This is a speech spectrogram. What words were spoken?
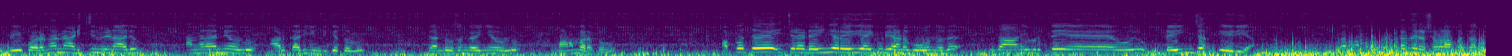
അപ്പോൾ ഈ കുരങ്ങനെ അടിച്ച് വീണാലും അങ്ങനെ തന്നെ ഉള്ളൂ. ആൾക്കാർ ചിന്തിക്കത്തുള്ളൂ. രണ്ട് ദിവസം കഴിഞ്ഞേ ഉള്ളൂ. മണം വരത്തുള്ളൂ. അപ്പോഴത്തെ ഇച്ചിരി ഡേഞ്ചർ ഏരിയ ആയി കൂടിയാണ് പോകുന്നത്. ഇതാണ് ഇവിടുത്തെ ഒരു ഡേഞ്ചർ ഏരിയ കാരണം നമുക്ക് പെട്ടെന്ന് രക്ഷപ്പെടാൻ പറ്റാത്ത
